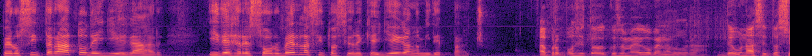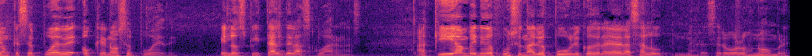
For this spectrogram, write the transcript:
Pero sí trato de llegar y de resolver las situaciones que llegan a mi despacho. A propósito, escúchame, gobernadora, de una situación que se puede o que no se puede el Hospital de las Guaranas. Aquí han venido funcionarios públicos del área de la salud, me reservo los nombres,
